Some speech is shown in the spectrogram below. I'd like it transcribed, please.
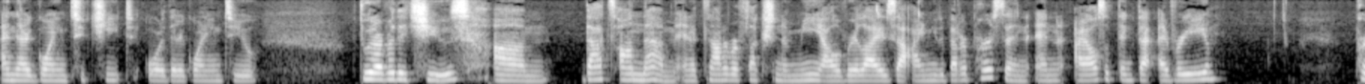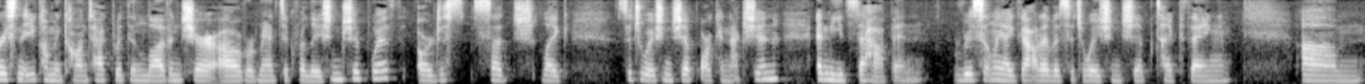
and they're going to cheat or they're going to do whatever they choose, um, that's on them and it's not a reflection of me. I'll realize that I need a better person. And I also think that every person that you come in contact with in love and share a romantic relationship with, or just such like situationship or connection, it needs to happen. Recently, I got out of a situationship type thing. Um,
